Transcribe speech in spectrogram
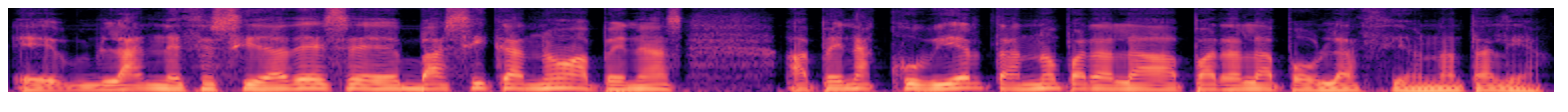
eh, las necesidades eh, básicas no apenas, apenas cubiertas ¿no? para, la, para la población, Natalia.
